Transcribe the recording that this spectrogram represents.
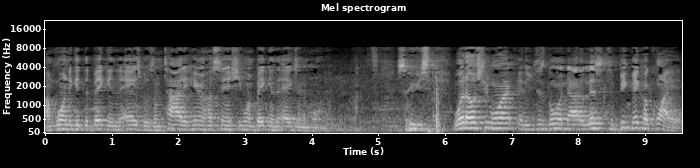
I'm going to get the bacon and the eggs because I'm tired of hearing her saying she want bacon and eggs in the morning. so you, what else you want? And you're just going down a list to be, make her quiet.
